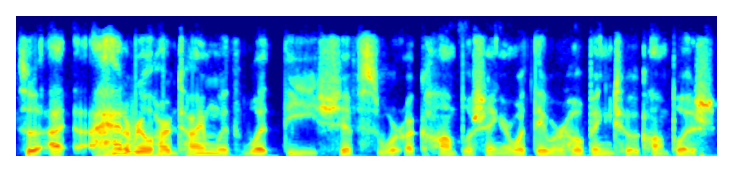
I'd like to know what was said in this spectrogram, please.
So I, I had a real hard time with what the shifts were accomplishing or what they were hoping to accomplish.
